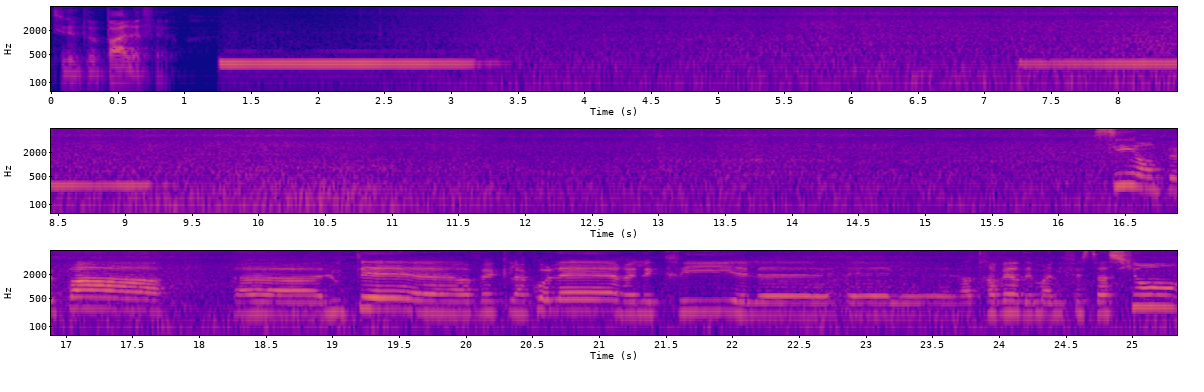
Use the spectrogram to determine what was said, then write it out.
Tu ne peux pas le faire. Si on ne peut pas euh, lutter euh, avec la colère et les cris à travers des manifestations,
